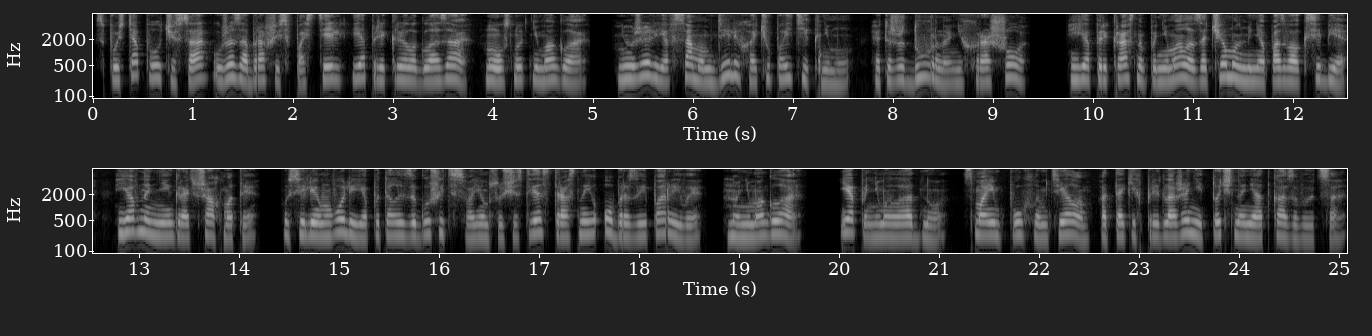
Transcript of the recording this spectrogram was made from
Спустя полчаса, уже забравшись в постель, я прикрыла глаза, но уснуть не могла. Неужели я в самом деле хочу пойти к нему? Это же дурно, нехорошо. И я прекрасно понимала, зачем он меня позвал к себе. Явно не играть в шахматы. Усилием воли я пыталась заглушить в своем существе страстные образы и порывы, но не могла. Я понимала одно. С моим пухлым телом от таких предложений точно не отказываются.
